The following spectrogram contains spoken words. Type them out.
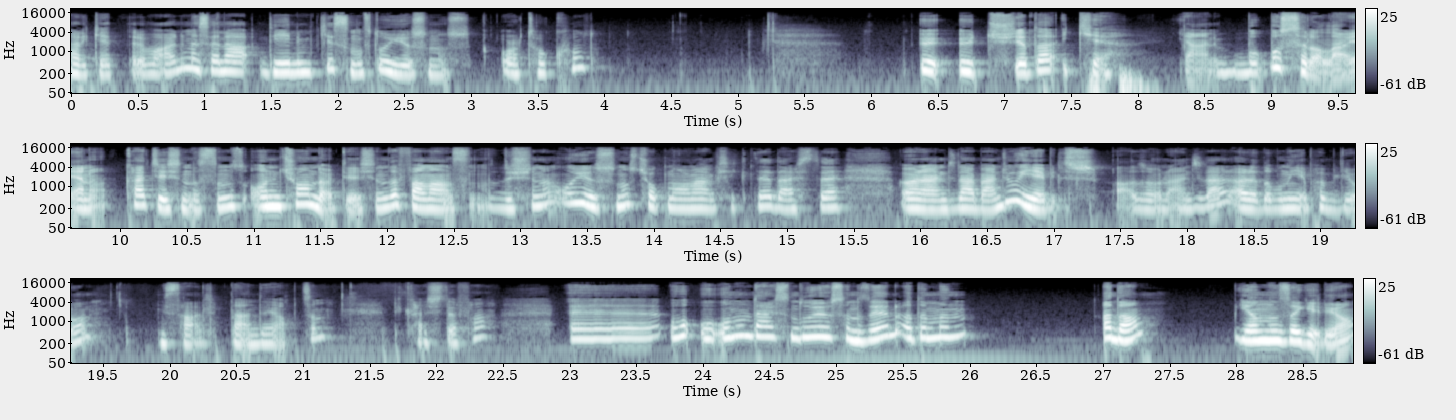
hareketleri vardı. Mesela diyelim ki sınıfta uyuyorsunuz. Ortaokul 3 ya da 2 yani bu, bu sıralar yani kaç yaşındasınız? 13-14 yaşında falansınız. Düşünün uyuyorsunuz çok normal bir şekilde derste öğrenciler bence uyuyabilir. Bazı öğrenciler arada bunu yapabiliyor. Misal ben de yaptım birkaç defa. Ee, o, o, onun dersinde uyuyorsanız eğer adamın adam yanınıza geliyor.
